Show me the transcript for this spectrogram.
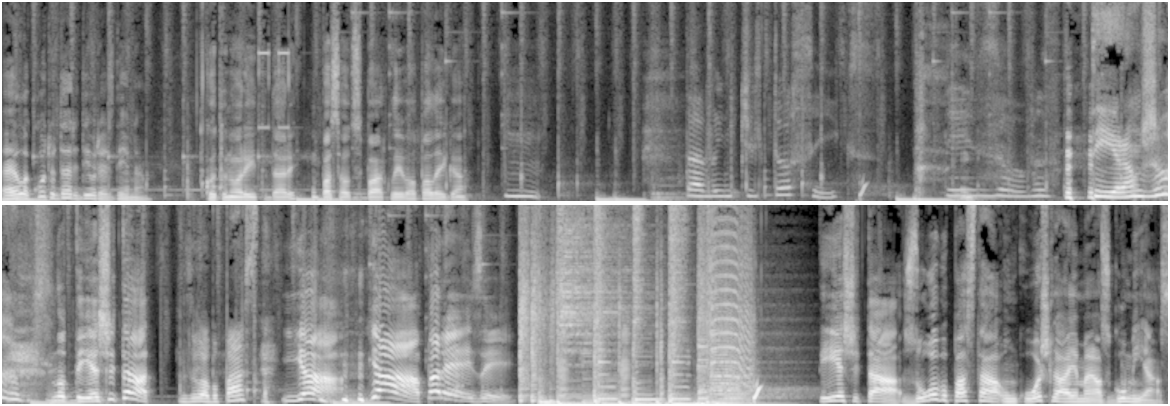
Ella, ko tu dari divreiz dienā? Ko tu no rīta dari? Un pasauc spārklī vēl palīgā. Mm. Tā viņš ir tosīgs. Tīram zobus. Nu, tieši tā. Zobu pasta. Jā, jā, pareizi. Tieši tā, zobu pastā un košļājamajās gumijās.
